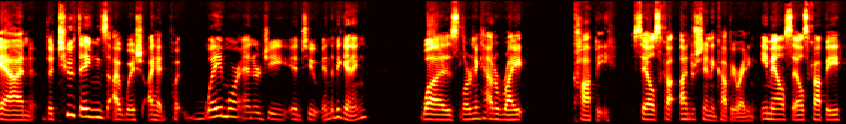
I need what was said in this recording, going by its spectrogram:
And the two things I wish I had put way more energy into in the beginning was learning how to write copy, sales, co- understanding copywriting, email, sales copy,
